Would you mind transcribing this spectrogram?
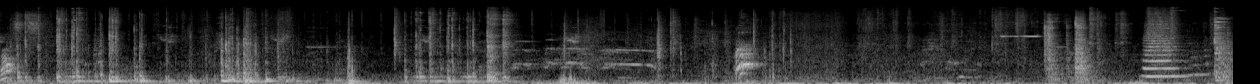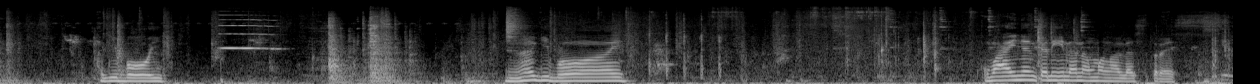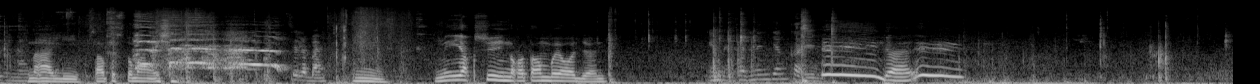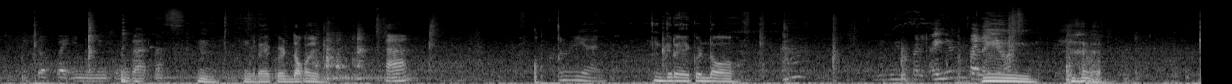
Hagi boy. Hagi boy. Kumain yan kanina ng mga last stress. Nagi. Tapos tumae siya. Sila ba? Hmm. Umiiyak siya eh. Nakatambay ako dyan. Yan, eh, nandiyan ka eh. Eh, ga- eh. Ito pa inumin kong gatas. Hmm. Nag-record ako eh. Ha? Ano yan? Nag-record ako. Ayun pala, ayun pala yun. Hmm.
